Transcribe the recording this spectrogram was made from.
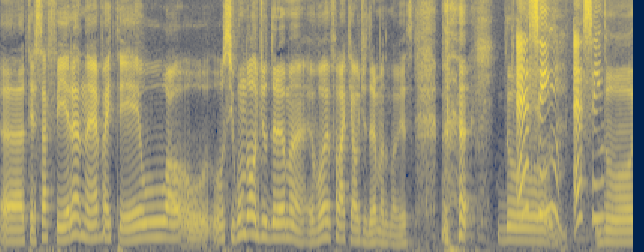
uh, terça-feira, né, vai ter o, o, o, segundo audiodrama. Eu vou falar que é audiodrama de uma vez. do, é sim, é sim. Do,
